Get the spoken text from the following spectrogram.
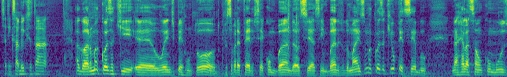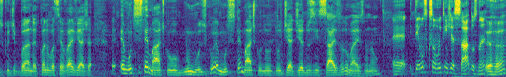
Você tem que saber o que você está. Agora, uma coisa que eh, o Andy perguntou, que você prefere, se é com banda ou se é sem banda e tudo mais, uma coisa que eu percebo na relação com músico de banda, quando você vai viajar, é, é muito sistemático. O, músico é muito sistemático no, no dia a dia dos ensaios e tudo mais, não é não? É, tem uns que são muito engessados, né? Aham.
